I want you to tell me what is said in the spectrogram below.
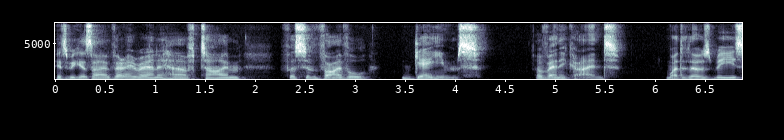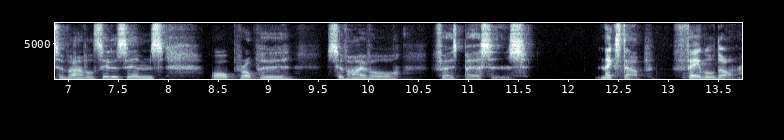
It's because I very rarely have time for survival games of any kind, whether those be survival city sims or proper survival first persons. Next up, Fabledom.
